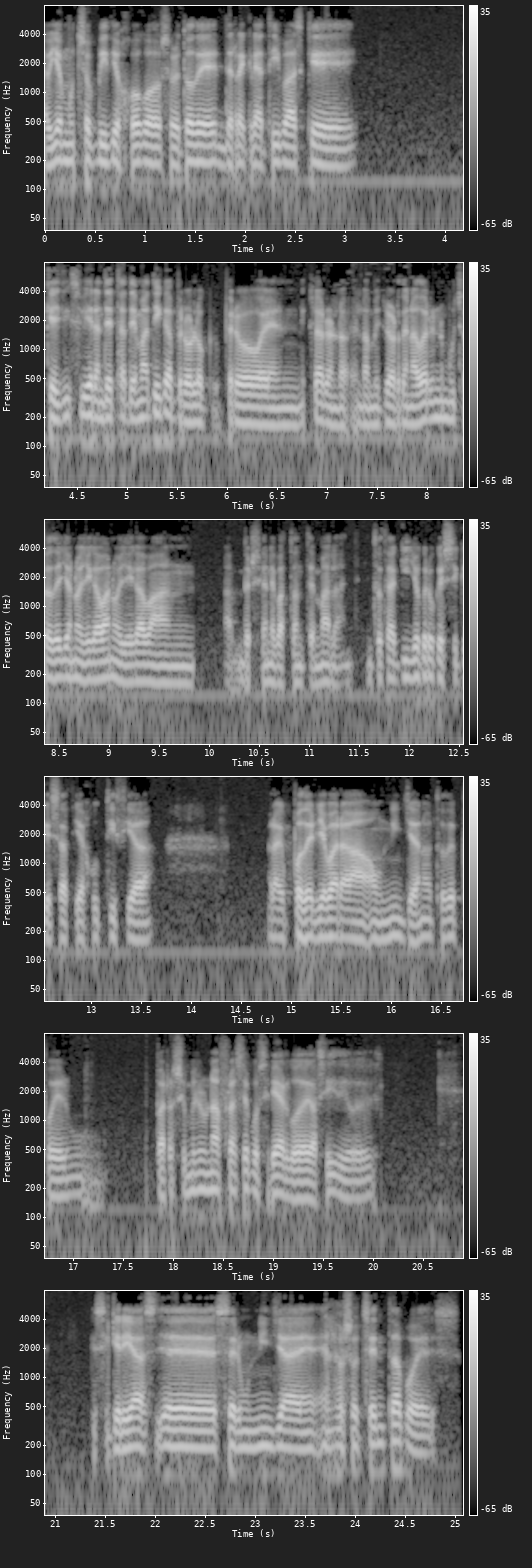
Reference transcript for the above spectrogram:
había muchos videojuegos, sobre todo de, recreativas, que que vieran de esta temática, pero lo, pero en, claro, en, en los microordenadores muchos de ellos no llegaban o llegaban a versiones bastante malas. Entonces aquí yo creo que sí que se hacía justicia para poder llevar a, un ninja, ¿no? Entonces, pues, para resumir una frase, pues sería algo de así, digo, que si querías eh, ser un ninja en, los 80, pues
